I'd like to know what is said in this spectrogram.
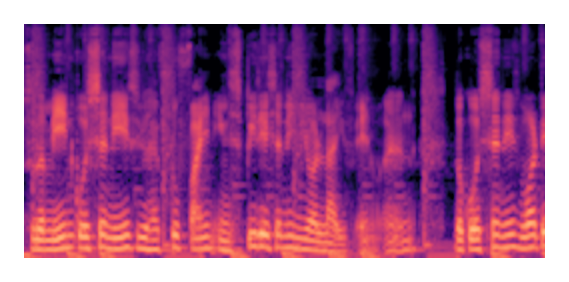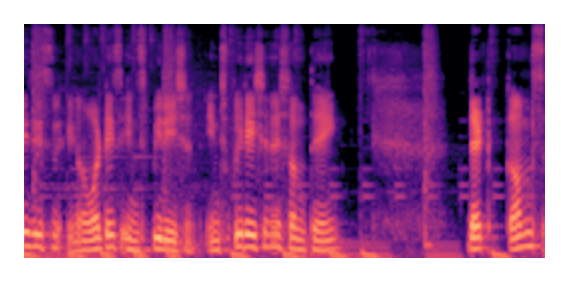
So the main question is you have to find inspiration in your life. And, and the question is what is what is inspiration? Inspiration is something that comes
